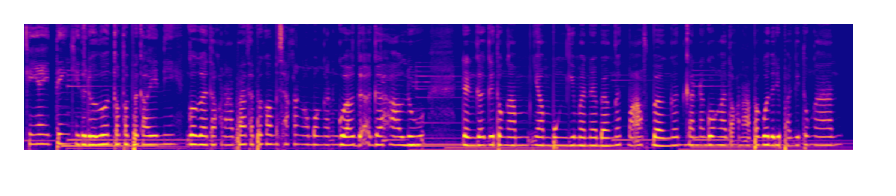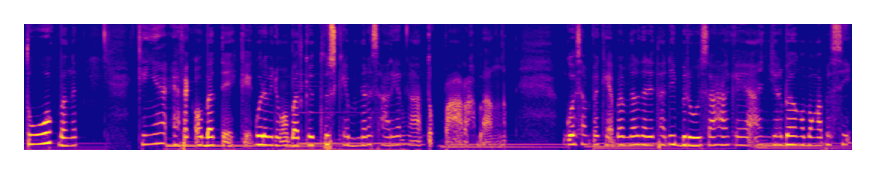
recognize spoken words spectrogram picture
kayaknya I think itu dulu untuk topik kali ini. Gue gak tau kenapa tapi kalau misalkan ngomongan gue agak-agak halu dan gak gitu nyambung gimana banget maaf banget karena gue gak tau kenapa gue dari pagi tuh ngantuk banget. Kayaknya efek obat deh kayak gue udah minum obat gitu terus kayak bener seharian ngantuk parah banget. Gue sampai kayak bener-bener dari tadi berusaha kayak anjir bel ngomong apa sih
